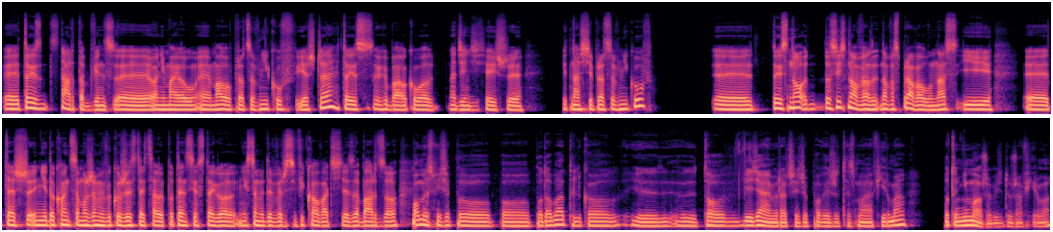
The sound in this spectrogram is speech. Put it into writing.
e, to jest startup, więc e, oni mają e, mało pracowników jeszcze. To jest chyba około na dzień dzisiejszy 15 pracowników. To jest no, dosyć nowa, nowa sprawa u nas i też nie do końca możemy wykorzystać cały potencjał z tego. Nie chcemy dywersyfikować się za bardzo. Pomysł mi się po, po, podoba, tylko to wiedziałem raczej, że powie, że to jest mała firma, bo to nie może być duża firma.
